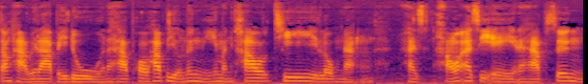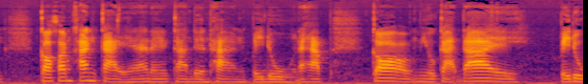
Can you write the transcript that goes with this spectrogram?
ต้องหาเวลาไปดูนะครับ เพราะภาพยนตร์เรื่องนี้มันเข้าที่โรงหนัง House RCA นะครับ ซึ่งก็ค่อนข้างไกลนะในการเดินทางไปดูนะครับ ก็มีโอกาสได้ไปดู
